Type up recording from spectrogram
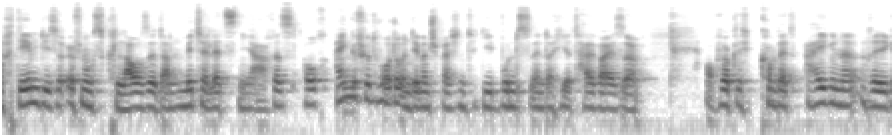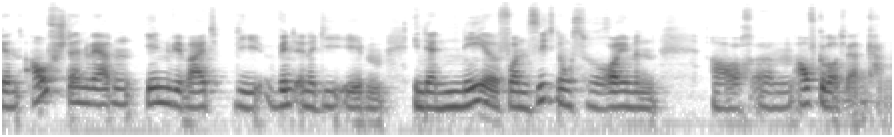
nachdem diese Öffnungsklausel dann Mitte letzten Jahres auch eingeführt wurde und dementsprechend die Bundesländer hier teilweise auch wirklich komplett eigene Regeln aufstellen werden, inwieweit die Windenergie eben in der Nähe von Siedlungsräumen auch ähm, aufgebaut werden kann.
